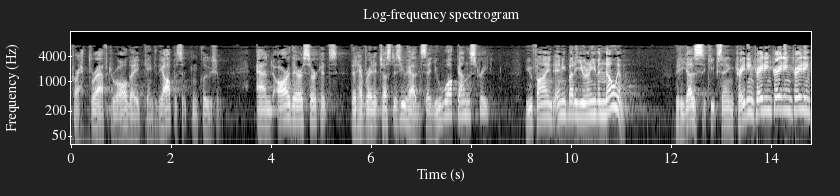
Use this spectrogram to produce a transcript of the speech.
Correct. For after all, they came to the opposite conclusion. And are there circuits that have read it just as you had, said you walk down the street, you find anybody, you don't even know him, but he does keep saying trading, trading, trading, trading,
